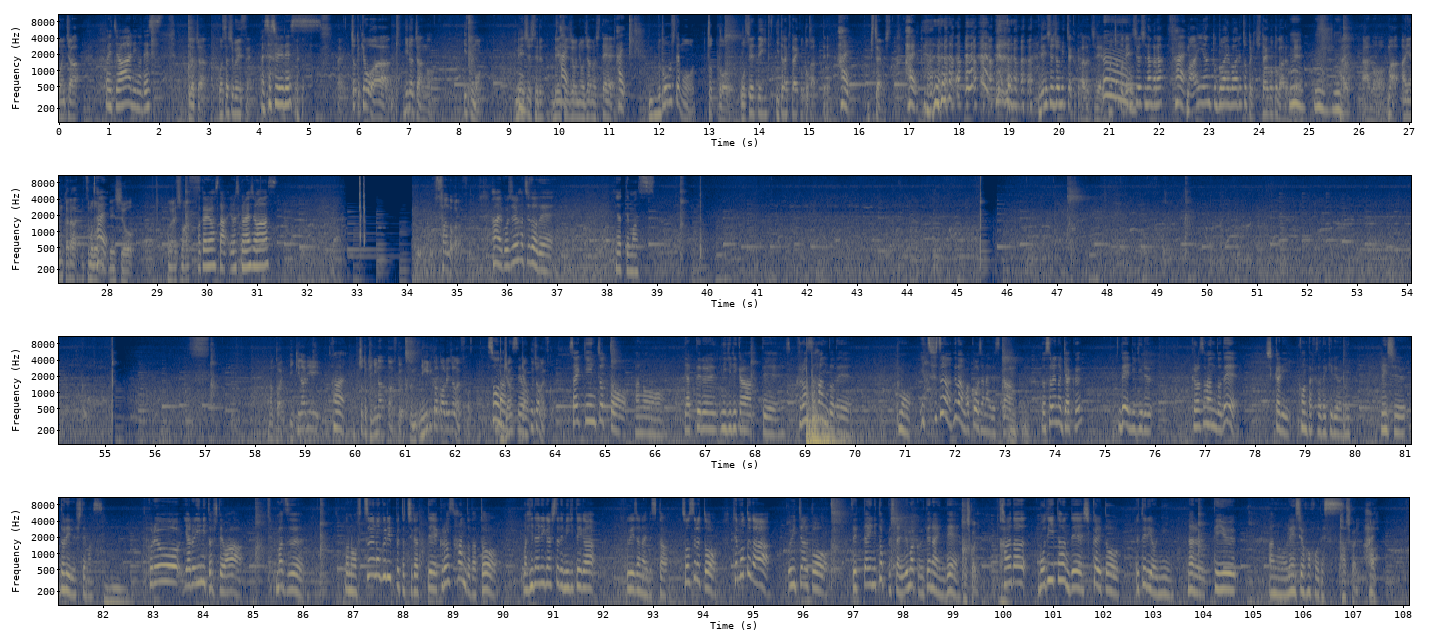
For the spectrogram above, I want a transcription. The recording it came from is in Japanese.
こんにちは。こんにちは、りのです。りのちゃんお久しぶりですね、お久しぶりです。はい、ちょっと今日はりのちゃんのいつも練習してる練習場にお邪魔して、はい、どうしてもちょっと教えていただきたいことがあってはい、来ちゃいました。はい、練習場密着って形で、ん。まあ、ちょっと練習しながら、はい。まあ、アイアンとドライバーでちょっと聞きたいことがあるんで、うん、うん、うん。はい、あのまあアイアンからいつも通りはい。練習をお願いします、わかりました。よろしくお願いします。3度からはい、58度でやってます。かいきなりはい、ちょっと気になったんですけど握り方あれじゃないですか。そうなんですよ。逆逆。じゃないですか。最近ちょっとあのやってる握りがあって、クロスハンドで。もう普段普段はこうじゃないですか。うんうん。それの逆で握る。クロスハンドでしっかりコンタクトできるように練習ドリルしてます。これをやる意味としてはまずこの普通のグリップと違ってクロスハンドだと、まあ、左が下で右手が上じゃないですか。そうすると手元が浮いちゃうと絶対にトップしたりうまく打てないんで確かに。体ボディターンでしっかりと打てるようになるっていうあの練習方法です。確かに。はい。あ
